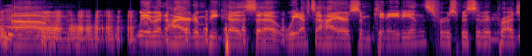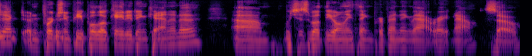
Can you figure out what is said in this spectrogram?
Um, we haven't hired him because uh, we have to hire some Canadians for a specific project. Unfortunately, people located in Canada, um, which is about the only thing preventing that right now. So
